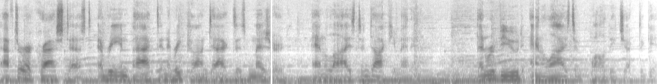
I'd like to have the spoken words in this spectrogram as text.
After our crash test, every impact and every contact is measured, analyzed, and documented, then reviewed, analyzed, and quality checked again.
